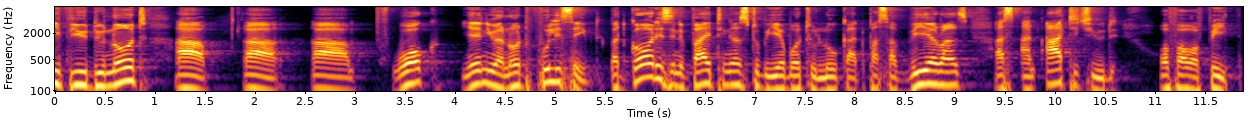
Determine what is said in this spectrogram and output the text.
if you do not uh, uh, uh, walk then you are not fully saved. But God is inviting us to be able to look at perseverance as an attitude of our faith.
